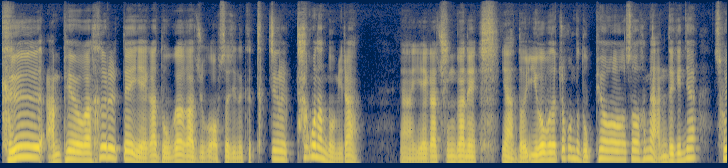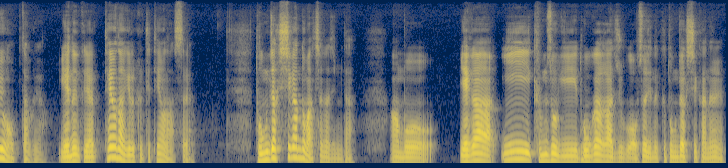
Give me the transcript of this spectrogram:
그 암페어가 흐를 때 얘가 녹아가지고 없어지는 그 특징을 타고난 놈이라 야, 얘가 중간에 야, 너 이거보다 조금 더 높여서 하면 안 되겠냐? 소용없다고요. 얘는 그냥 태어나기를 그렇게 태어났어요. 동작 시간도 마찬가지입니다. 어, 뭐 얘가 이 금속이 녹아가지고 없어지는 그 동작 시간을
